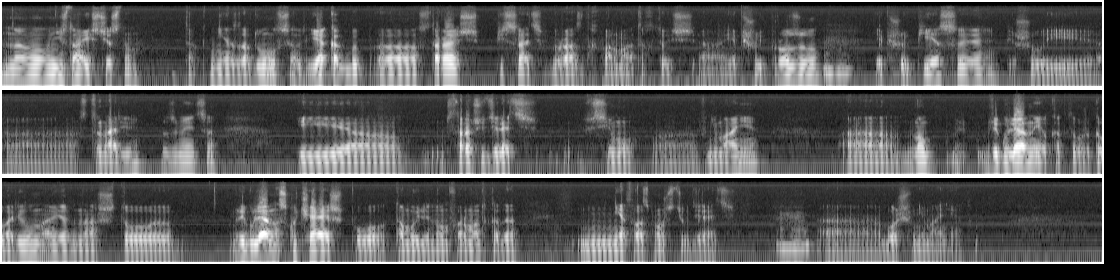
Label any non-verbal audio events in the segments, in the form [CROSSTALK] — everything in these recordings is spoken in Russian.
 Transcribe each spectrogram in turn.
ну, не знаю, если честно, так не задумался. Я как бы э, стараюсь писать в разных форматах. То есть э, я пишу и прозу, uh-huh. я пишу и пьесы, пишу и э, сценарии, разумеется. Э, и э, стараюсь уделять всему э, внимание. Э, но регулярно, я как-то уже говорил, наверное, что регулярно скучаешь по тому или иному формату, когда нет возможности уделять uh-huh. э, больше внимания этому.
